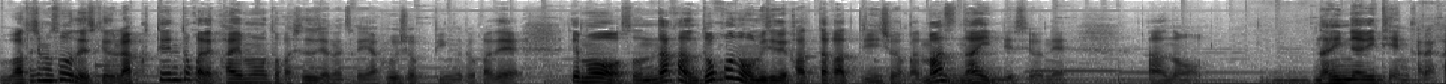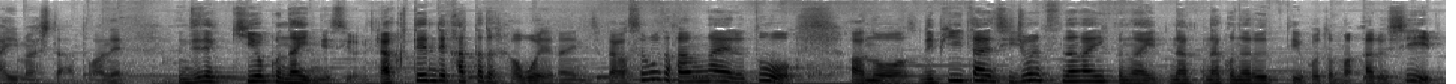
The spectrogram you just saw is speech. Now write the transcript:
私もそうですけど楽天とかで買い物とかしてるじゃないですかヤフーショッピングとかででもその中のどこのお店で買ったかっていう印象がまずないんですよねあの何々店から買いましたとかね。全然記憶ないんですよね。楽天で買ったとしか覚えてないんですよ。だからそういうこと考えるとあのリピーターに非常につながりにくないななくなるっていうこともあるし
